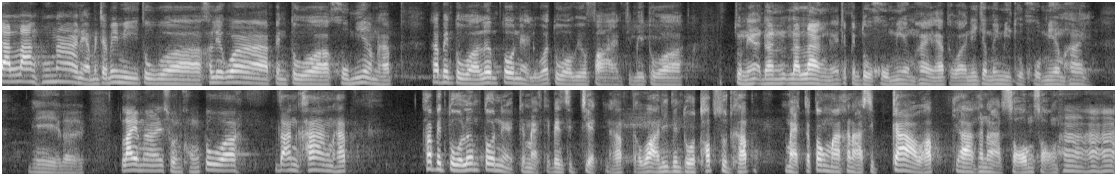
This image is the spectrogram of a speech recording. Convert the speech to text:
ด้านล่างข้างหน้าเนี่ยมันจะไม่มีตัวเขาเรียกว่าเป็นตัวโครเมียมนะครับ ถ้าเป็นตัวเริ่มต้นเนี่ยหรือว่าตัวเวลไฟจะมีตัวตัวนี้ด้านด้านล่างเนี่ยจะเป็นตัวโครเมียมให้นะครับ แต่ว่าอันนี้จะไม่มีตัวโครเมียมให้นี่เลย ไล่มาในส่วนของตัวด้านข้างนะครับ ถ้าเป็นตัวเริ่มต้นเนี่ยจะแม็กจะเป็น 17 นะครับ แต่ว่าอันนี้เป็นตัวท็อปสุดครับ แม็กจะต้องมาขนาด 19 ครับ ยางขนาด 2 2 5 5 5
